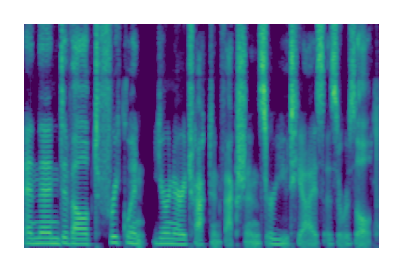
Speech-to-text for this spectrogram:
and then developed frequent urinary tract infections or UTIs as a result.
